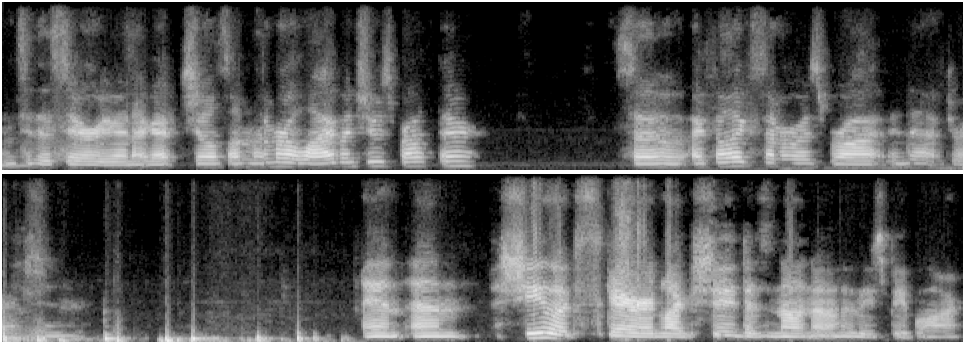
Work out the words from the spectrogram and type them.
into this area, and I got chills on my. Summer alive when she was brought there. So I feel like Summer was brought in that direction, and um, she looks scared, like she does not know who these people are.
